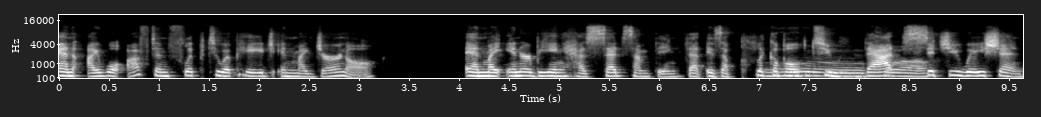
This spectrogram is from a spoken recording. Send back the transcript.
And I will often flip to a page in my journal and my inner being has said something that is applicable Ooh, to that cool. situation.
